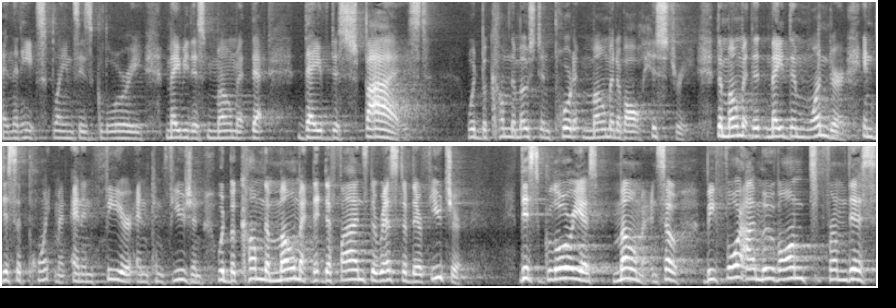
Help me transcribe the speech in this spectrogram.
and then he explains his glory. Maybe this moment that they've despised would become the most important moment of all history. The moment that made them wonder in disappointment and in fear and confusion would become the moment that defines the rest of their future. This glorious moment. And so, before I move on from this,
